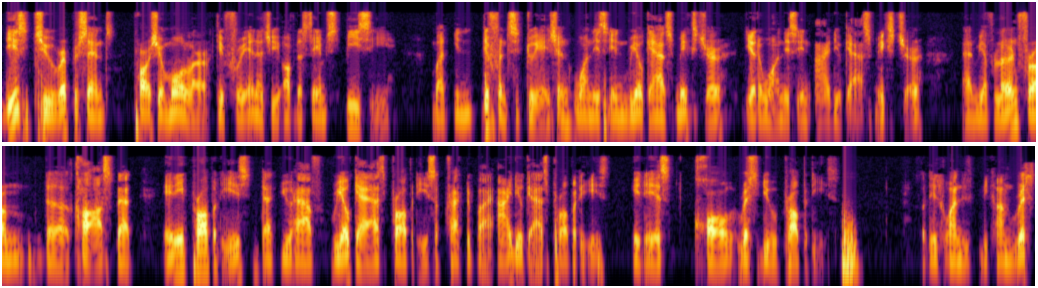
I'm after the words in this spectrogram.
these two represent partial molar free energy of the same species, but in different situation. One is in real gas mixture, the other one is in ideal gas mixture. And we have learned from the class that any properties that you have real gas properties subtracted by ideal gas properties it is called residue properties. So this one become res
